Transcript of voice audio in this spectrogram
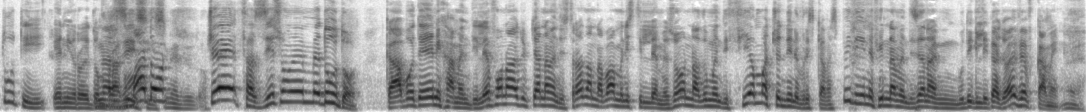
τούτη είναι η ροή των Να ζήσεις πραγμάτων με τούτο. και θα ζήσουμε με τούτο. Κάποτε δεν είχαμε τηλέφωνα και πιάναμε τη στράτα να πάμε στη Λεμεζό να δούμε τη θεία μας και δεν την βρίσκαμε σπίτι, είναι φύναμε της ένα κουτί γλυκά και όχι, φεύγαμε. Ναι.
